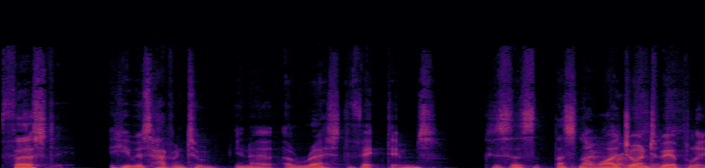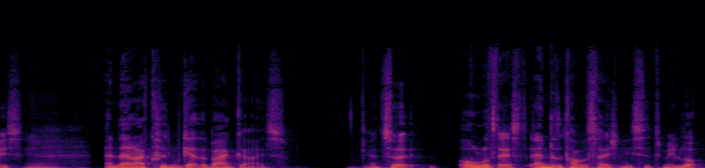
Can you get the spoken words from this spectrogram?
first he was having to, you know, arrest victims because that's, that's not No why I joined to be a police. Yeah. And then I couldn't get the bad guys. And so all of this, end of the conversation, he said to me, look,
